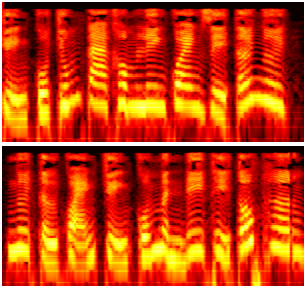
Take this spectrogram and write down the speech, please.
Chuyện của chúng ta không liên quan gì tới ngươi, ngươi tự quản chuyện của mình đi thì tốt hơn.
